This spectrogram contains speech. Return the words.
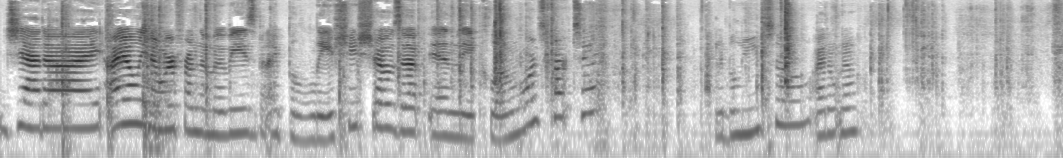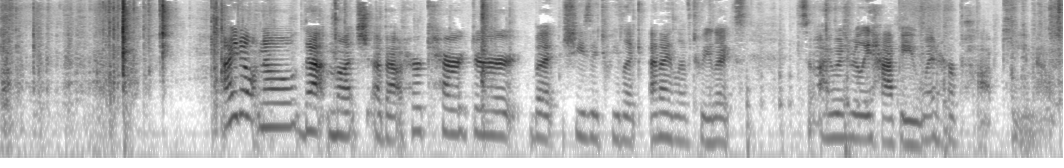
Jedi. I only know her from the movies, but I believe she shows up in the Clone Wars cartoon. I believe so. I don't know. I don't know that much about her character, but she's a Twi'lek, and I love Twi'leks. So I was really happy when her pop came out.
